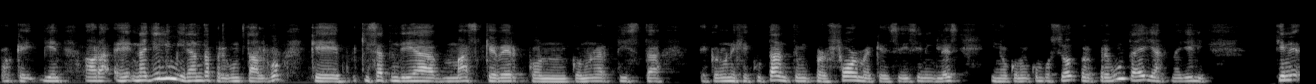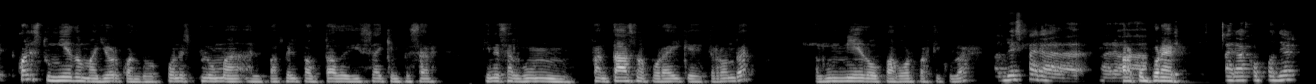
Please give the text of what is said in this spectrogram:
Ok, bien. Ahora, eh, Nayeli Miranda pregunta algo que quizá tendría más que ver con, un artista, eh, con un ejecutante, un performer que se dice en inglés, y no con un compositor, pero pregunta ella, Nayeli, ¿Cuál es tu miedo mayor cuando pones pluma al papel pautado y dices hay que empezar? ¿Tienes algún fantasma por ahí que te ronda? ¿Algún miedo o pavor particular? Cuando es para, para, componer. Para componer,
